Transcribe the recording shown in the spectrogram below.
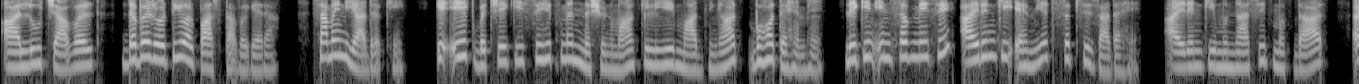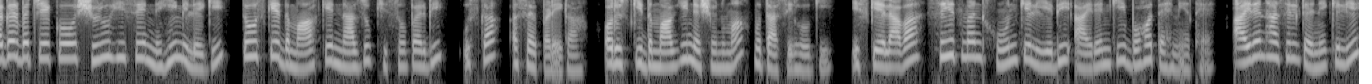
آلو، چاول، ڈبل روٹی اور پاستا وغیرہ۔ سامعین، یاد رکھیں کہ ایک بچے کی صحت مند نشو نما کے لیے معدنیات بہت اہم ہیں، لیکن ان سب میں سے آئرن کی اہمیت سب سے زیادہ ہے۔ آئرن کی مناسب مقدار اگر بچے کو شروع ہی سے نہیں ملے گی تو اس کے دماغ کے نازک حصوں پر بھی اس کا اثر پڑے گا اور اس کی دماغی نشو نما متاثر ہوگی۔ اس کے علاوہ صحت مند خون کے لیے بھی آئرن کی بہت اہمیت ہے۔ آئرن حاصل کرنے کے لیے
